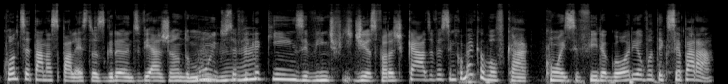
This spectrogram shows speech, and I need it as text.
quando você tá nas palestras grandes, viajando muito, você fica 15, 20 dias fora de casa. Eu falei assim, como é que eu vou ficar com esse filho agora e eu vou ter que separar?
